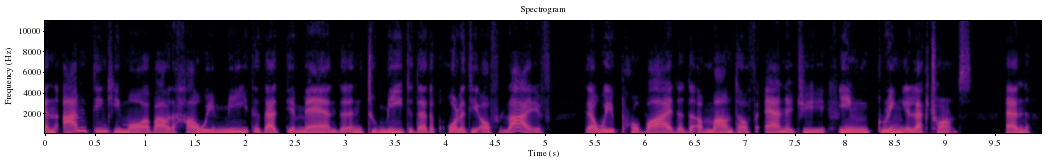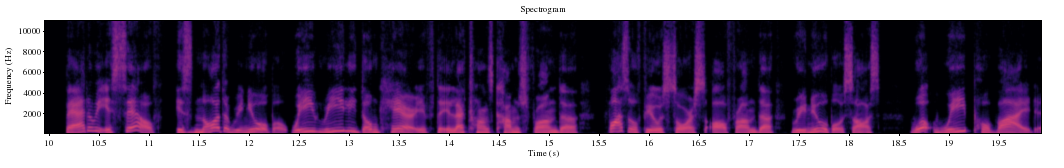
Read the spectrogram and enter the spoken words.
And I'm thinking more about how we meet that demand and to meet that quality of life that we provide the amount of energy in green electrons. And battery itself is not a renewable. We really don't care if the electrons comes from the fossil fuel source or from the renewable source. What we provide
